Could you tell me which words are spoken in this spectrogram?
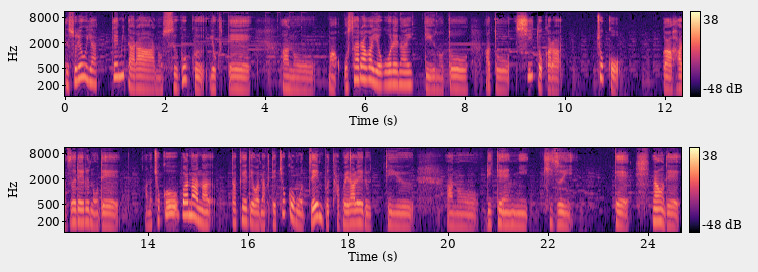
でそれをやってみたらあのすごく良くてあの、まあ、お皿が汚れないっていうのとあとシートからチョコが外れるのであのチョコバナナだけではなくてチョコも全部食べられるっていうあの利点に気づいてなので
